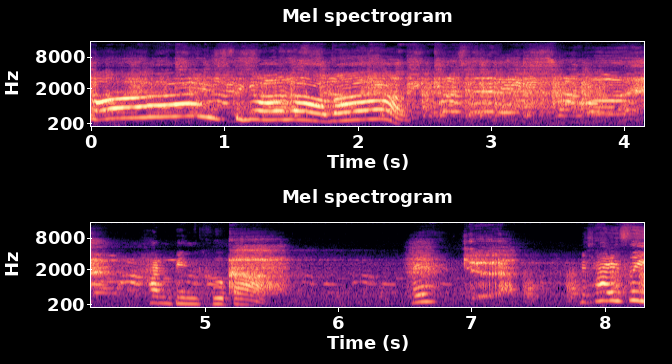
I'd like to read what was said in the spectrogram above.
โอ้ยสิงห์หล่อมากฮันบินคือแบบเอ๊ะไม่ใช่สิ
